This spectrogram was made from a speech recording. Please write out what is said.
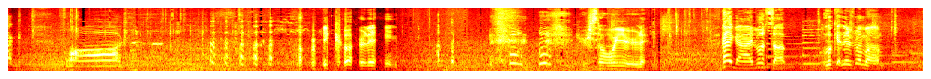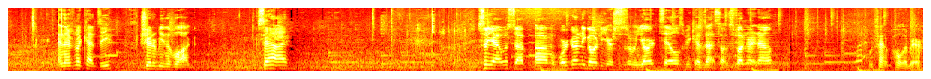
Vlog. I'm recording. You're so weird. Hey guys, what's up? Look at there's my mom. And there's Mackenzie. Shouldn't be in the vlog. Say hi. So yeah, what's up? Um, we're going to go to your some yard sales because that sounds fun right now. We found a polar bear.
